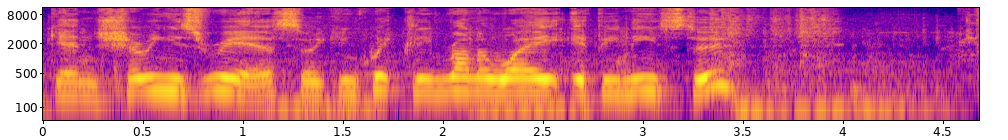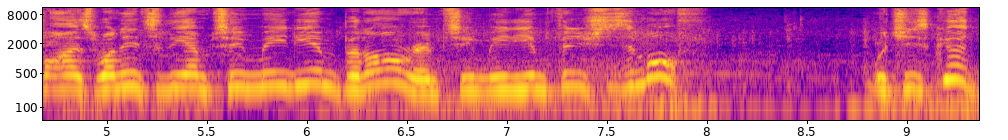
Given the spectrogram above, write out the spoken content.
Again, showing his rear so he can quickly run away if he needs to. Fires one into the M2 medium, but our M2 medium finishes him off, which is good.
